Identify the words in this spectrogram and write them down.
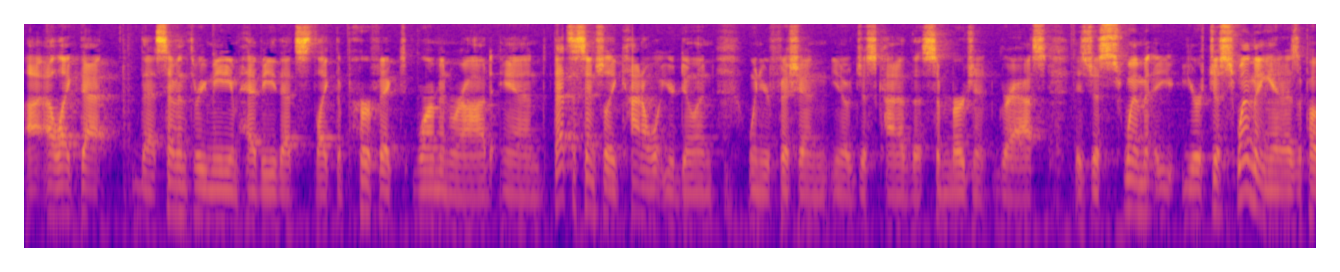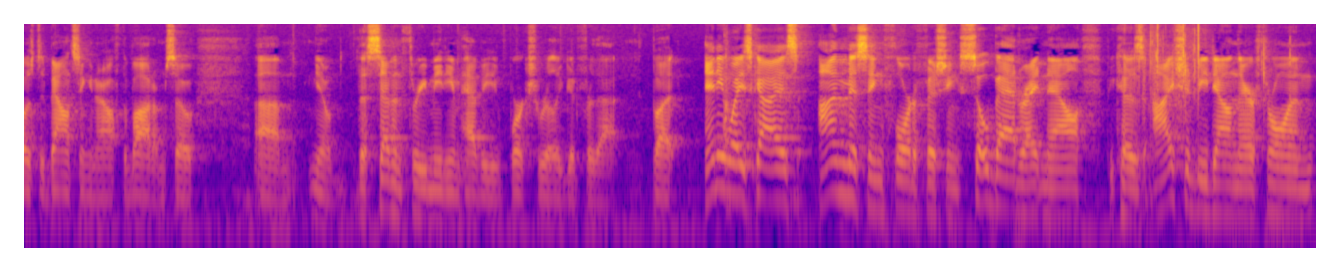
I like that that 7.3 medium heavy, that's like the perfect worming rod. And that's essentially kind of what you're doing when you're fishing, you know, just kind of the submergent grass is just swimming, you're just swimming it as opposed to bouncing it off the bottom. So, um, you know, the 7.3 medium heavy works really good for that. But Anyways, guys, I'm missing Florida fishing so bad right now because I should be down there throwing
